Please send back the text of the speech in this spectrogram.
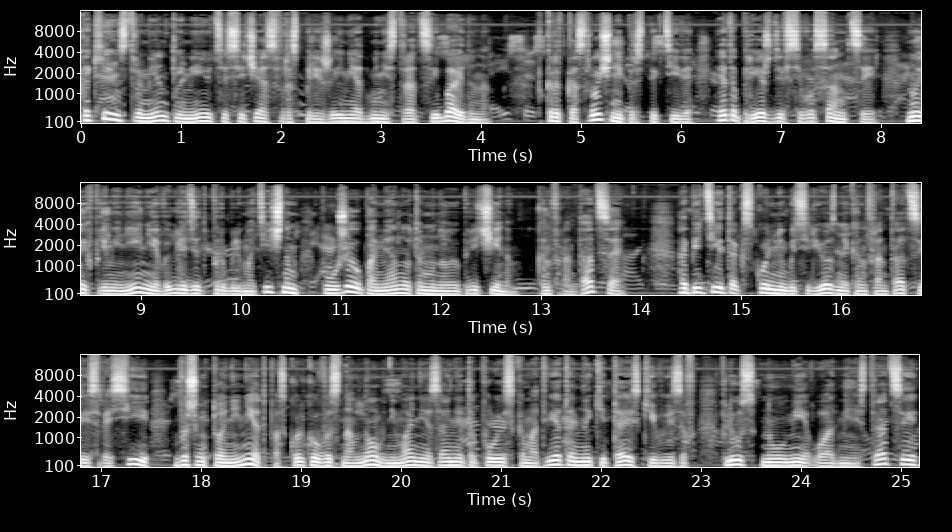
Какие инструменты имеются сейчас в распоряжении администрации Байдена? В краткосрочной перспективе это прежде всего санкции, но их применение выглядит проблематичным по уже упомянутым мною причинам. Конфронтация – Аппетита к сколь-нибудь серьезной конфронтации с Россией в Вашингтоне нет, поскольку в основном внимание занято поиском ответа на китайский вызов, плюс на уме у администрации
